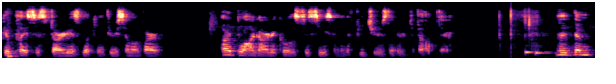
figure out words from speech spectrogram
good place to start is looking through some of our our blog articles to see some of the features that are developed there. The, the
